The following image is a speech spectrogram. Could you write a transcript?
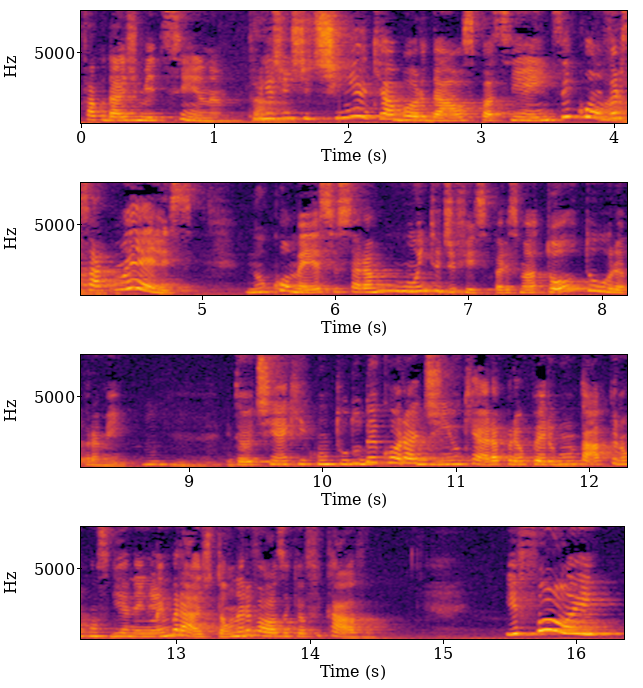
faculdade de medicina. Tá. Porque a gente tinha que abordar os pacientes e conversar com eles. No começo isso era muito difícil, parecia uma tortura pra mim. Então eu tinha que ir com tudo decoradinho que era pra eu perguntar, porque eu não conseguia nem lembrar, de tão nervosa que eu ficava. E foi.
